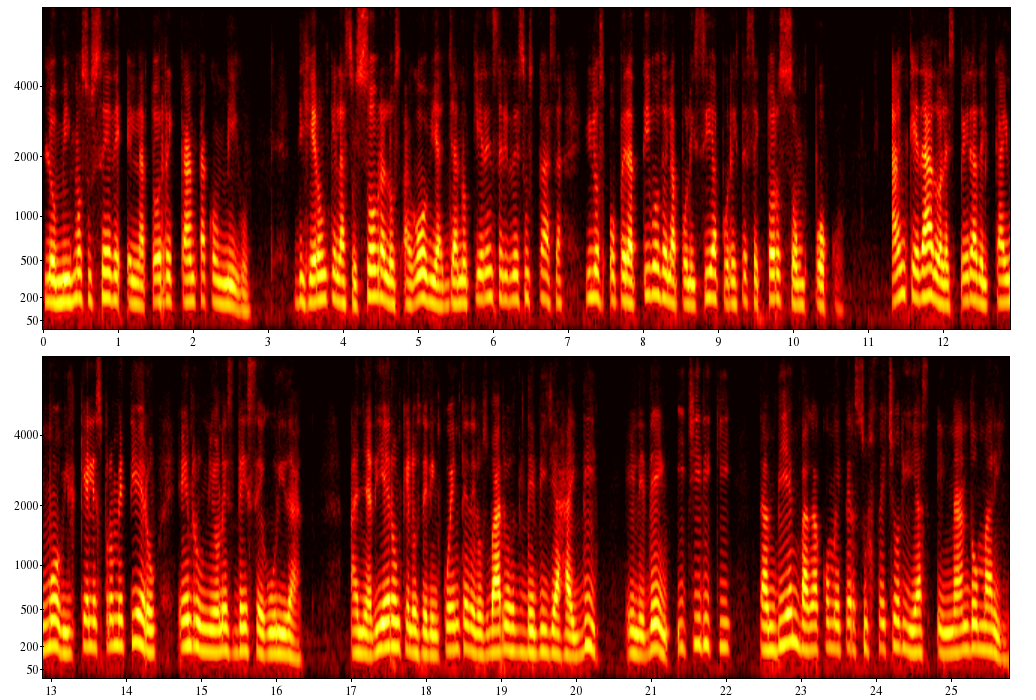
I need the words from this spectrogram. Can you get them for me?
Lo mismo sucede en la Torre Canta conmigo. Dijeron que la zozobra los agobia, ya no quieren salir de sus casas y los operativos de la policía por este sector son pocos. Han quedado a la espera del CAI móvil que les prometieron en reuniones de seguridad. Añadieron que los delincuentes de los barrios de Villa Jaidí, El Edén y Chiriquí también van a cometer sus fechorías en Nando Marín.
